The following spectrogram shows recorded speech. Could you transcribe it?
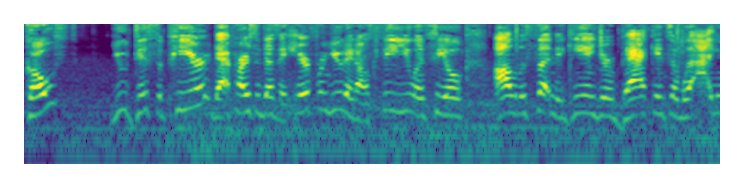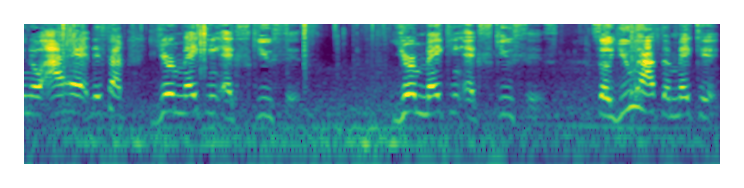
ghost, you disappear. That person doesn't hear from you. They don't see you until all of a sudden again you're back into what well, I, you know i had this time you're making excuses. You're making excuses so you have to make it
